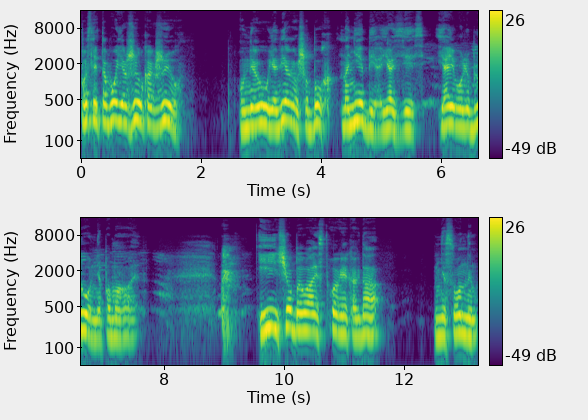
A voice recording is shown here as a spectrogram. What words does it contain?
После того я жил, как жил. Умеру. Я верил, что Бог на небе, а я здесь. Я его люблю, он мне помогает. И еще была история, когда мне сонным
